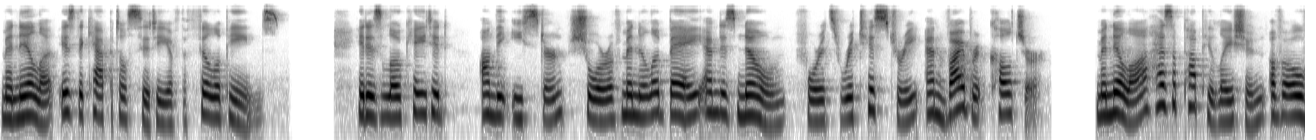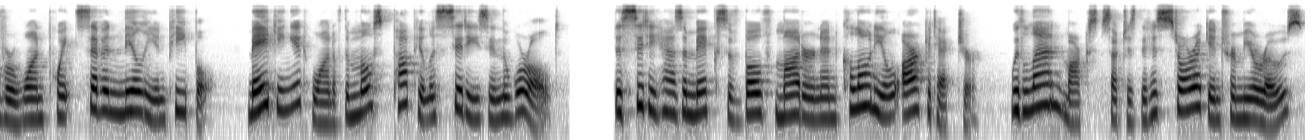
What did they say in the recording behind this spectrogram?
Manila is the capital city of the Philippines. It is located on the eastern shore of Manila Bay and is known for its rich history and vibrant culture. Manila has a population of over 1.7 million people, making it one of the most populous cities in the world. The city has a mix of both modern and colonial architecture, with landmarks such as the historic Intramuros,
